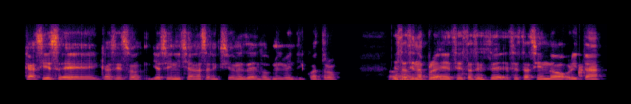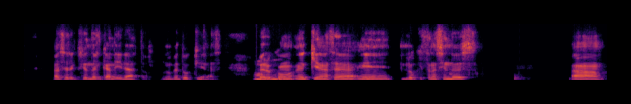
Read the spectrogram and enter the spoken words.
casi, es, eh, casi eso, ya se inician las elecciones del 2024. Se está haciendo, se está, se, está haciendo ahorita la selección del candidato, lo que tú quieras. Pero como eh, quieren hacer, eh, lo que están haciendo es ah,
